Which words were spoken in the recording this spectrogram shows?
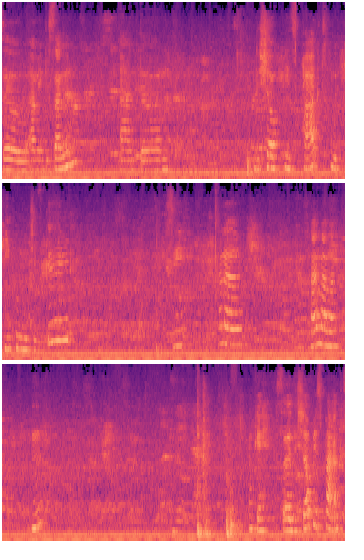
So i'm in the salon and um the shop is packed with people which is good. See? Hello. Hi mama. Hmm? okay so the shop is packed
